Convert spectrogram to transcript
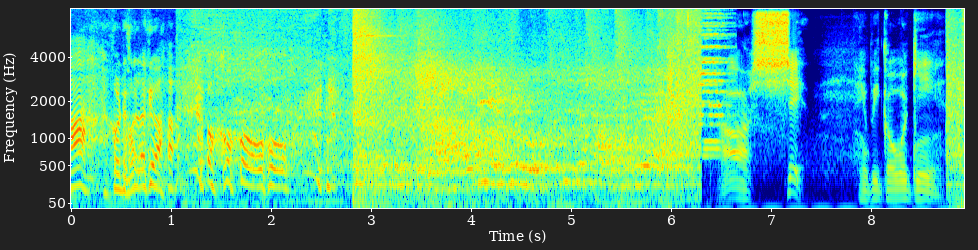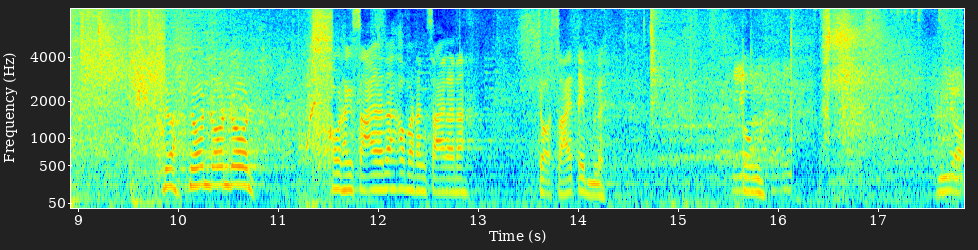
อะคนโดนแล้วเหรอโอ้โห Oh shit. Here we go again. เดี๋ยวโดนโดนโดนเข้ามาทางซ้ายแล้วนะ เข้ามาทางซ้ายแล้วนะ เจาะซ้ายเต็มเลย ตรงมีเหรอ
